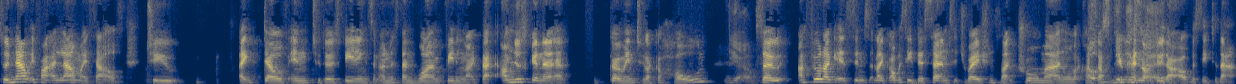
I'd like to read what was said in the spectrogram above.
So now, if I allow myself to like delve into those feelings and understand why I'm feeling like that, I'm just gonna go into like a hole Yeah. so I feel like it's in like obviously there's certain situations like trauma and all that kind of stuff. You cannot say. do that obviously to that.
